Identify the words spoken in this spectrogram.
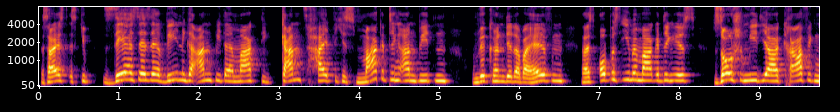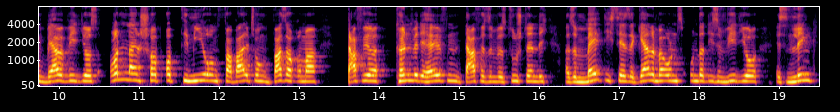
Das heißt, es gibt sehr, sehr, sehr wenige Anbieter im Markt, die ganzheitliches Marketing anbieten und wir können dir dabei helfen. Das heißt, ob es E-Mail-Marketing ist, Social Media, Grafiken, Werbevideos, Online-Shop, Optimierung, Verwaltung, was auch immer. Dafür können wir dir helfen, dafür sind wir zuständig. Also melde dich sehr, sehr gerne bei uns. Unter diesem Video ist ein Link.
